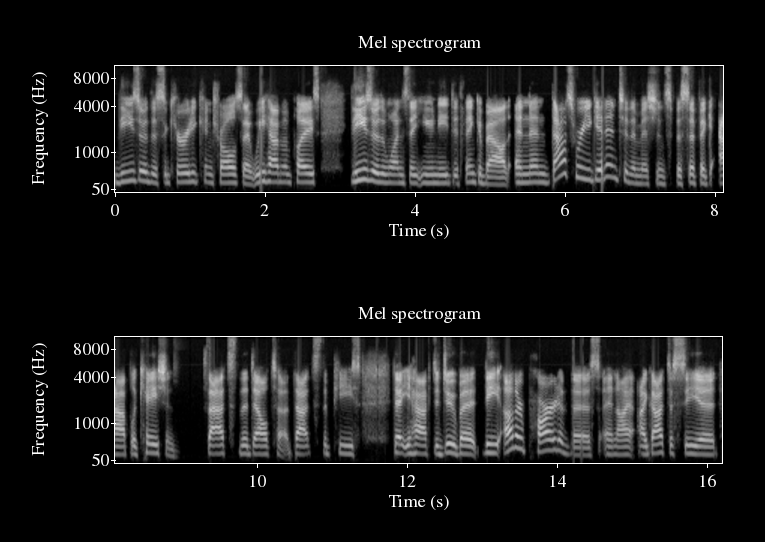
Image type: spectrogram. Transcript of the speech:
these are the security controls that we have in place. These are the ones that you need to think about. And then that's where you get into the mission specific applications. That's the delta. That's the piece that you have to do. But the other part of this and i i got to see it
